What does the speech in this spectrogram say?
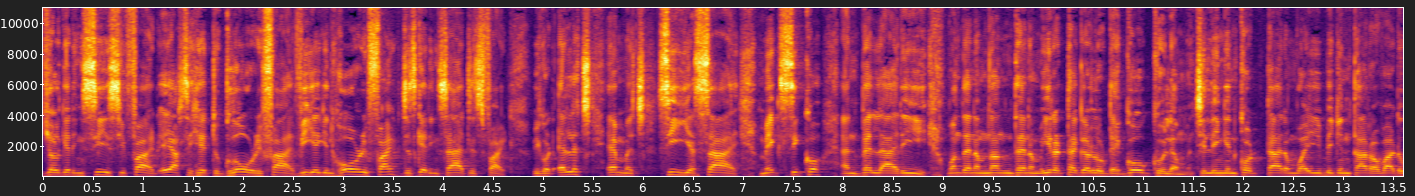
Y'all getting CC5, ARC here to glorify, VA in horrified, just getting satisfied. We got LH, MH, CSI, Mexico and Bellari. Vandanam Nandanam, Iratagalude, Gokulam, Chilling in Kottaram, Vaibigin Taravadu,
